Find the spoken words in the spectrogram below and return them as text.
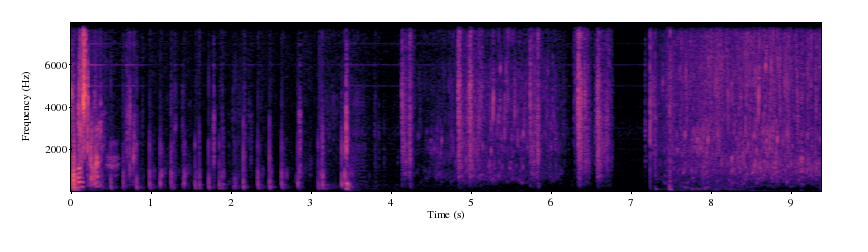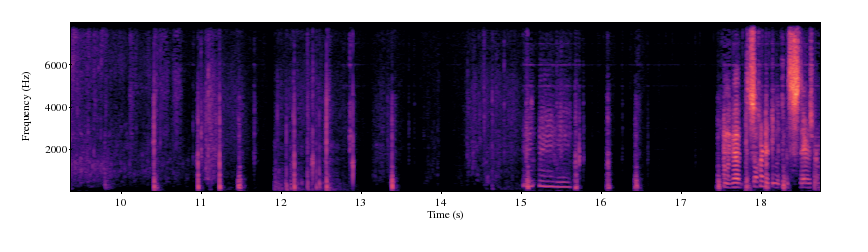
close the door. god, it's so hard to do with the stairs, bro.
